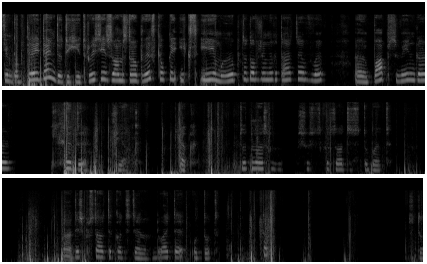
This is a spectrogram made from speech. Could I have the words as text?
Всім добрий день, дорогі друзі! З вами знову Блискавка X і ми продовжуємо грати в е, Pub Swinger Hid. Як? Так. Тут у нас щось сказати здобути. А, десь поставити картину. Давайте отут. Так. Що?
